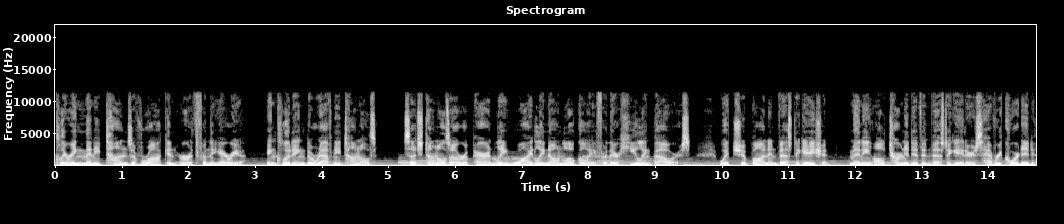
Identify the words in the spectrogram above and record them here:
clearing many tons of rock and earth from the area, including the Ravni tunnels. Such tunnels are apparently widely known locally for their healing powers, which, upon investigation, Many alternative investigators have recorded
